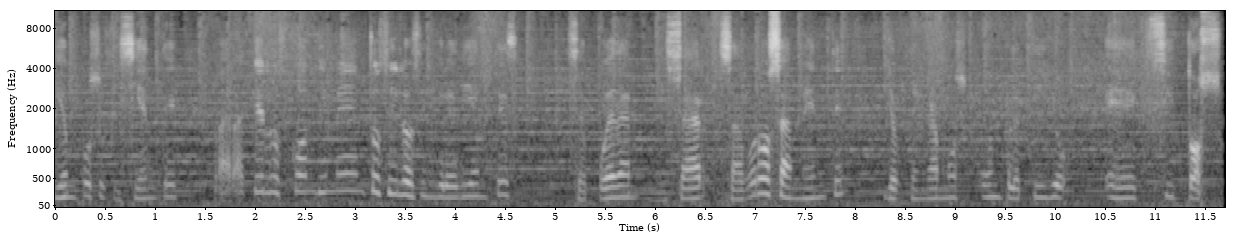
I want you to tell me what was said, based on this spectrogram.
tiempo suficiente para que los condimentos y los ingredientes se puedan guisar sabrosamente y obtengamos un platillo exitoso.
